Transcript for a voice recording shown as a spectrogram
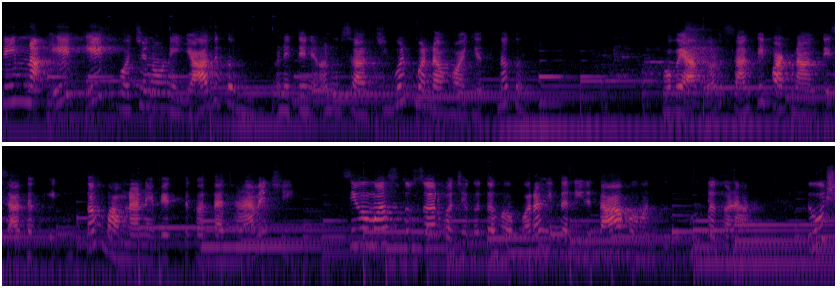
તેમના એક એક વચનોને યાદ કરવું અને તેને અનુસાર જીવન બનાવવા યત્ન કરવું હવે આગળ શાંતિ પાઠના અંતે સાધક એક ઉત્તમ ભાવનાને વ્યક્ત કરતા જણાવે છે, શિવમસ્તુ સર્વ જગત પરહિત નિરતા ભવંતુ ભૂતગણા દોષ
